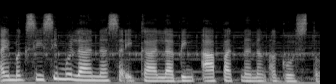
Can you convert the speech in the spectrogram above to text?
ay magsisimula na sa ika-labing apat na ng Agosto.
